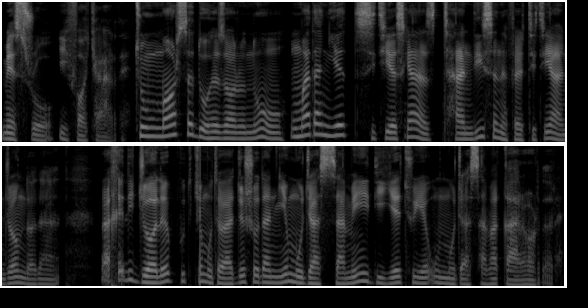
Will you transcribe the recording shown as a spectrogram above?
مصر رو ایفا کرده. تو مارس 2009 اومدن یه سی اسکن از تندیس نفرتیتی انجام دادن و خیلی جالب بود که متوجه شدن یه مجسمه دیگه توی اون مجسمه قرار داره.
